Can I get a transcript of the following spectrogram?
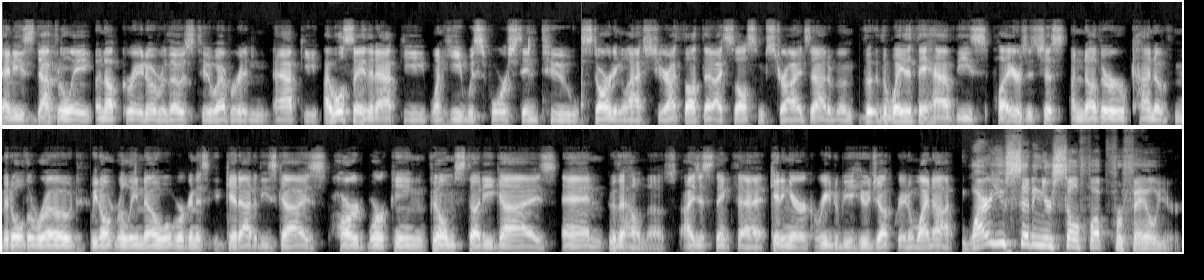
and he's definitely an upgrade over those two, Everett and Apke. I will say that Apke, when he was forced into starting last year, I thought that I saw some strides out of him. The, the way that they have these players, it's just another kind of middle of the road. We don't really know what we're going to get out of these guys. Hardworking film study guys, and who the hell knows? I just think that getting Eric Reid would be a huge upgrade, and why not? Why are you setting yourself up for failure?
